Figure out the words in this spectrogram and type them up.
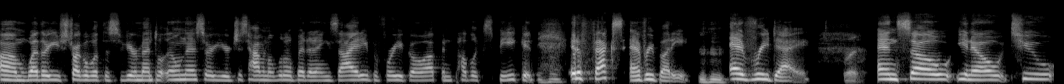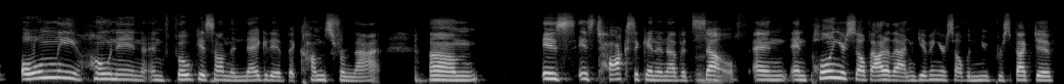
um, whether you struggle with a severe mental illness or you're just having a little bit of anxiety before you go up and public speak it mm-hmm. it affects everybody mm-hmm. every day right and so you know to only hone in and focus on the negative that comes from that um, is is toxic in and of mm-hmm. itself mm-hmm. and and pulling yourself out of that and giving yourself a new perspective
